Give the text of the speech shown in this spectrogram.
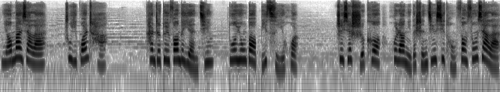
你要慢下来，注意观察，看着对方的眼睛，多拥抱彼此一会儿。这些时刻会让你的神经系统放松下来。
